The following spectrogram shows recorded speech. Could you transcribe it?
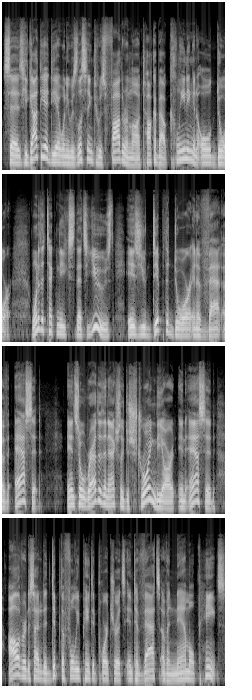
says he got the idea when he was listening to his father in law talk about cleaning an old door. One of the techniques that's used is you dip the door in a vat of acid. And so rather than actually destroying the art in acid, Oliver decided to dip the fully painted portraits into vats of enamel paints.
